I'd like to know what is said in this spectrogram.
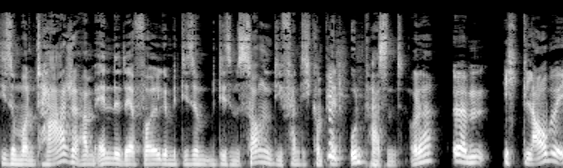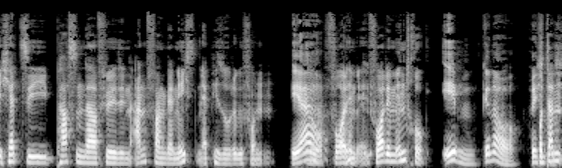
Diese Montage am Ende der Folge mit diesem, mit diesem Song, die fand ich komplett unpassend, oder? Ähm, ich glaube, ich hätte sie passender für den Anfang der nächsten Episode gefunden. Ja, So, vor dem, vor dem Intro. eben, genau, richtig. Und dann,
